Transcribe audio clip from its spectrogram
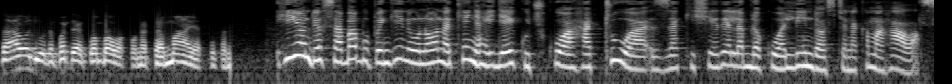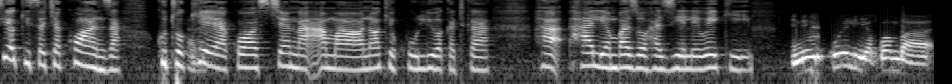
Sawa, ndio utapata ya kwamba wako na tamaa ya pesa hiyo ndio sababu pengine unaona Kenya haijawai kuchukua hatua za kisheria labda kuwalinda wasichana kama hawa. Sio kisa cha kwanza kutokea kwa wasichana ama wanawake kuuliwa katika ha hali ambazo hazieleweki. Ni ukweli ya kwamba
